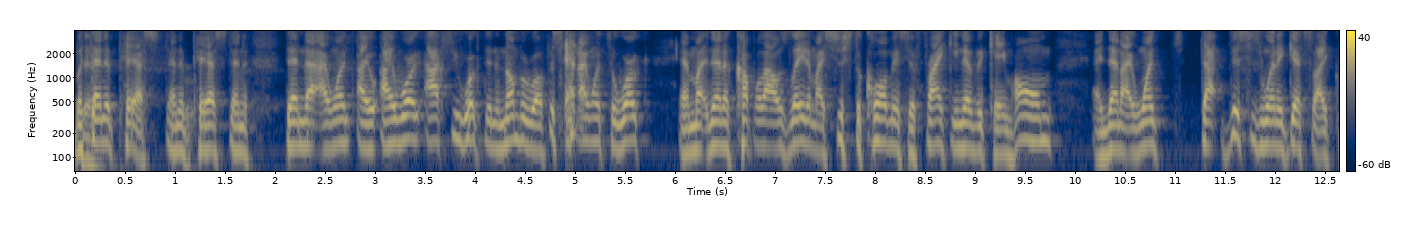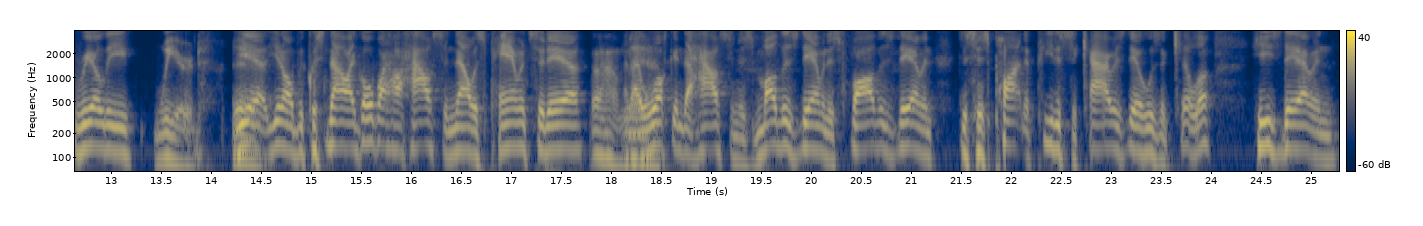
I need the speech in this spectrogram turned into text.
But Yeah. then it passed. Then it passed. Then then I went. I I worked actually worked in a number office, and I went to work. And my, then a couple hours later, my sister called me and said Frankie never came home. And then I went. That this is when it gets like really. Weird. Yeah, you know, because now I go by her house and now his parents are there. Oh, and I walk in the house and his mother's there and his father's there and just his partner Peter Sicaro's there, who's a killer. he's there and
